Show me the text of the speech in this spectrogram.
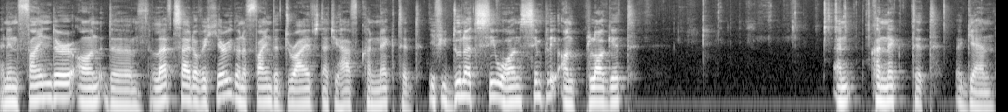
And in Finder on the left side over here, you're gonna find the drives that you have connected. If you do not see one, simply unplug it and connect it again.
